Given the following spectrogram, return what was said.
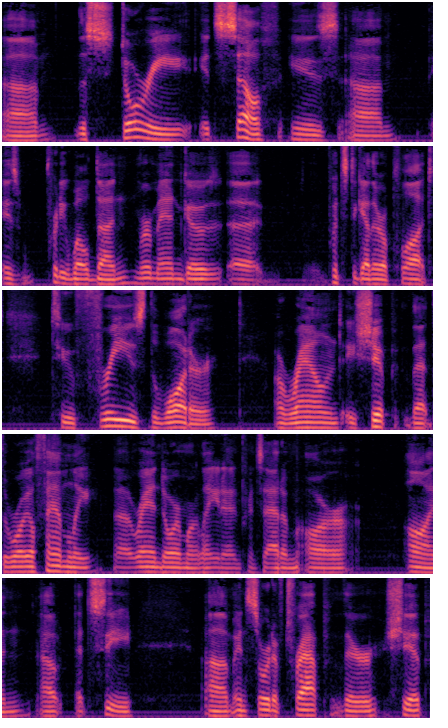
Um, the story itself is um, is pretty well done. Merman goes uh, puts together a plot to freeze the water around a ship that the royal family, uh, Randor, Marlena, and Prince Adam, are on out at sea. um, and sort of trap their ship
